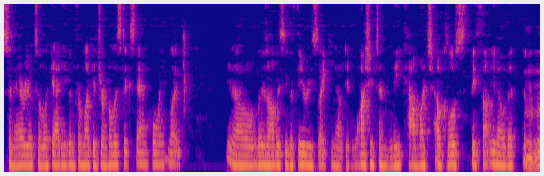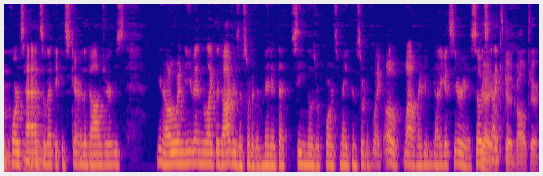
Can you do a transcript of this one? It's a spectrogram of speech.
scenario to look at, even from like a journalistic standpoint. Like, you know, there's obviously the theories, like, you know, did Washington leak how much, how close they thought, you know, that the Mhm, reports had, mhm. so that they could scare the Dodgers. You know, and even like the Dodgers have sort of admitted that seeing those reports made them sort of like, oh wow, maybe we got to get serious. So it's yeah, like let's get involved here.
